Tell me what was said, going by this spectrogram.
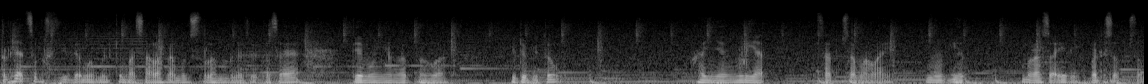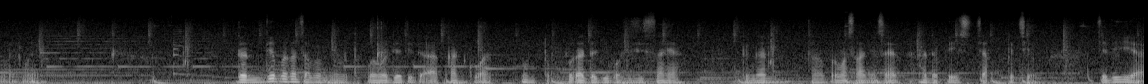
terlihat seperti tidak memiliki masalah namun setelah mendengar cerita saya dia menganggap bahwa hidup itu hanya melihat satu sama lain melihat merasa iri kepada satu sama yang lain. Dan dia bahkan sampai menyeletuk bahwa dia tidak akan kuat untuk berada di posisi saya dengan uh, permasalahan yang saya hadapi sejak kecil. Jadi ya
